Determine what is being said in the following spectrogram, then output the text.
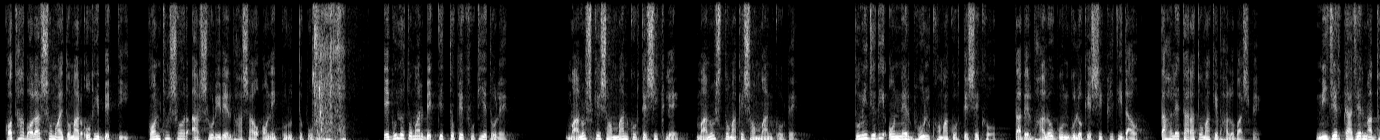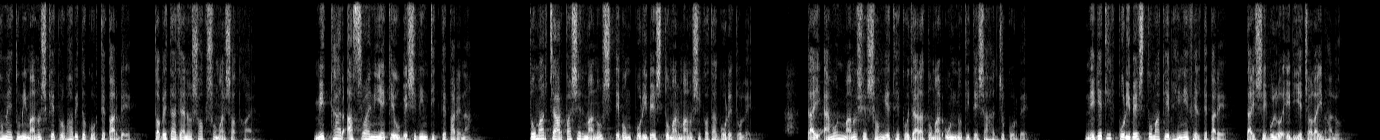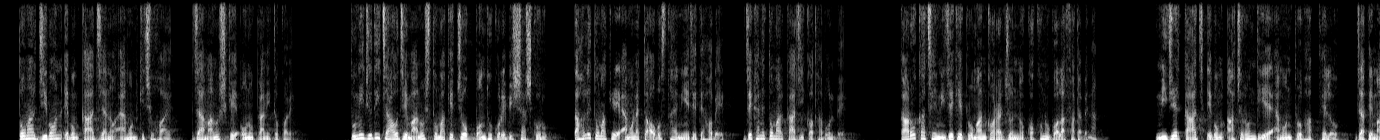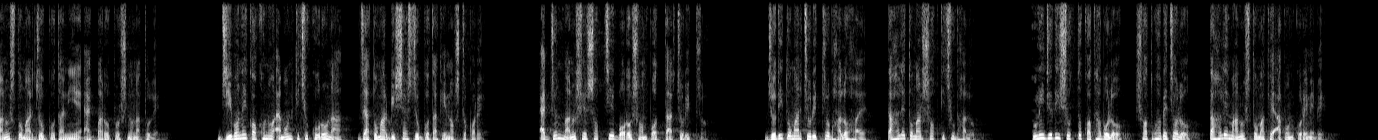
কথা বলার সময় তোমার অভিব্যক্তি, কণ্ঠস্বর আর শরীরের ভাষাও অনেক গুরুত্বপূর্ণ। এগুলো তোমার ব্যক্তিত্বকে ফুটিয়ে তোলে। মানুষকে সম্মান করতে শিখলে, মানুষ তোমাকে সম্মান করবে। তুমি যদি অন্যের ভুল ক্ষমা করতে শেখো তাদের ভালো গুণগুলোকে স্বীকৃতি দাও, তাহলে তারা তোমাকে ভালোবাসবে। নিজের কাজের মাধ্যমে তুমি মানুষকে প্রভাবিত করতে পারবে, তবে তা যেন সব সময় সৎ হয়। মিথ্যার আশ্রয় নিয়ে কেউ বেশি দিন টিকতে পারে না। তোমার চারপাশের মানুষ এবং পরিবেশ তোমার মানসিকতা গড়ে তোলে। তাই এমন মানুষের সঙ্গে থেকো যারা তোমার উন্নতিতে সাহায্য করবে। নেগেটিভ পরিবেশ তোমাকে ভেঙে ফেলতে পারে, তাই সেগুলো এড়িয়ে চলাই ভালো। তোমার জীবন এবং কাজ যেন এমন কিছু হয় যা মানুষকে অনুপ্রাণিত করে। তুমি যদি চাও যে মানুষ তোমাকে চোখ বন্ধ করে বিশ্বাস করুক, তাহলে তোমাকে এমন একটা অবস্থায় নিয়ে যেতে হবে, যেখানে তোমার কাজই কথা বলবে। কারও কাছে নিজেকে প্রমাণ করার জন্য কখনো গলা ফাটাবে না। নিজের কাজ এবং আচরণ দিয়ে এমন প্রভাব ফেলো, যাতে মানুষ তোমার যোগ্যতা নিয়ে একবারও প্রশ্ন না তোলে। জীবনে কখনো এমন কিছু করো না, যা তোমার বিশ্বাসযোগ্যতাকে নষ্ট করে। একজন মানুষের সবচেয়ে বড় সম্পদ তার চরিত্র। যদি তোমার চরিত্র ভালো হয়, তাহলে তোমার সবকিছু ভালো। তুমি যদি সত্য কথা বলো, সৎভাবে চলো, তাহলে মানুষ তোমাকে আপন করে নেবে।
